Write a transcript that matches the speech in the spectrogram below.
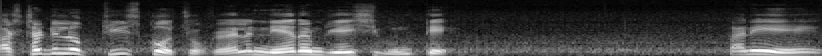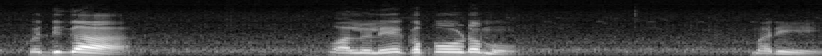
కస్టడీలోకి తీసుకోవచ్చు. ఒకవేళ నేరం చేసి ఉంటే. కానీ కొద్దిగా వాళ్ళు లేకపోవడము మరి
